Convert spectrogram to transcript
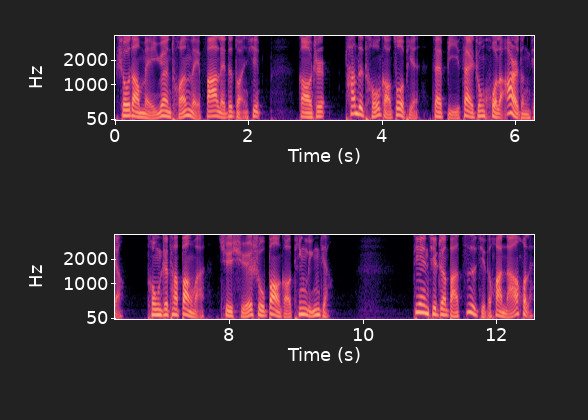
收到美院团委发来的短信，告知他的投稿作品在比赛中获了二等奖，通知他傍晚去学术报告厅领奖。惦记着把自己的话拿回来。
